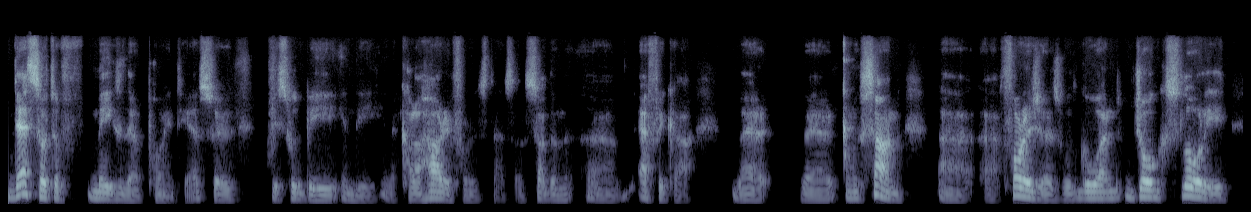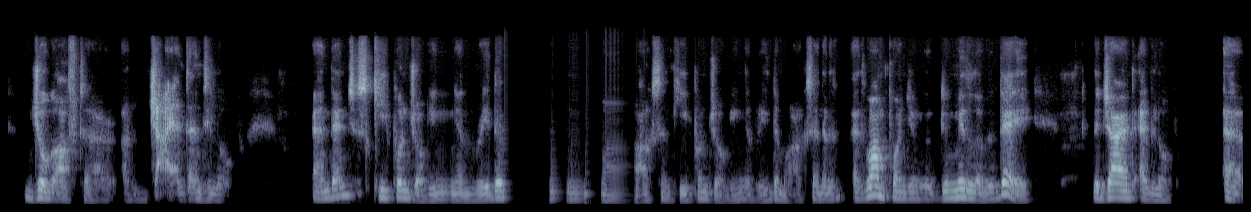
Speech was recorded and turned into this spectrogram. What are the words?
that sort of makes their point. Yeah, so this would be in the, in the Kalahari, for instance, in southern uh, Africa, where where San uh, uh, foragers would go and jog slowly, jog after a giant antelope, and then just keep on jogging and read the marks and keep on jogging and read the marks. And at one point in the middle of the day, the giant envelope, uh,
